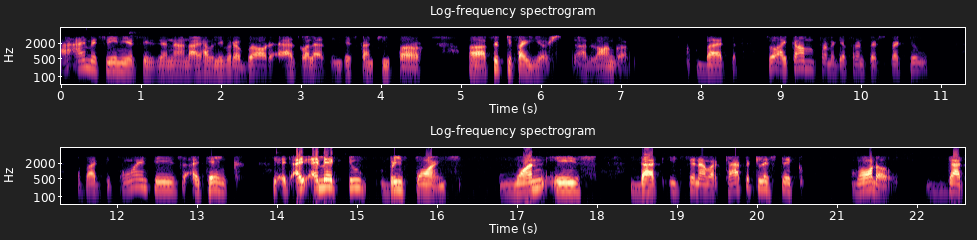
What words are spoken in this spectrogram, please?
I'm a senior citizen and I have lived abroad as well as in this country for uh, 55 years and longer. But so I come from a different perspective. But the point is, I think I, I make two brief points. One is that it's in our capitalistic model that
